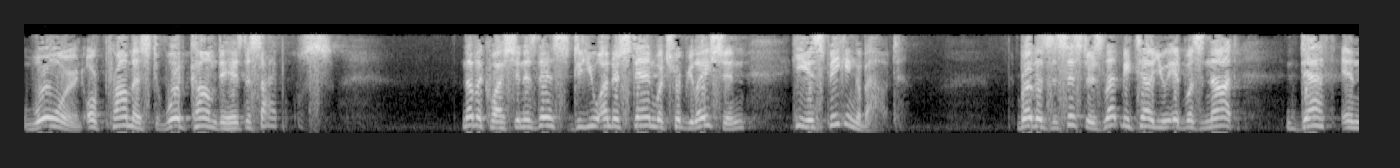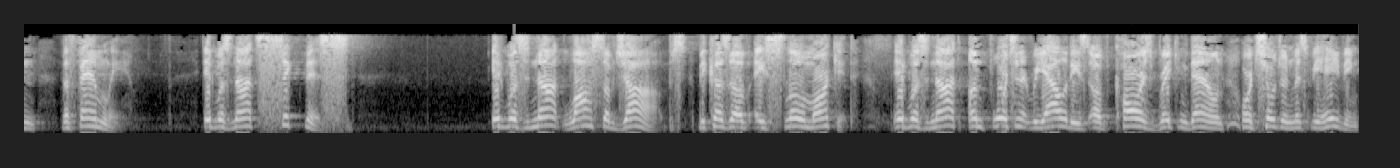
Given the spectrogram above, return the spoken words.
warned or promised would come to his disciples? Another question is this. Do you understand what tribulation he is speaking about? Brothers and sisters, let me tell you, it was not death in the family. It was not sickness. It was not loss of jobs because of a slow market. It was not unfortunate realities of cars breaking down or children misbehaving.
